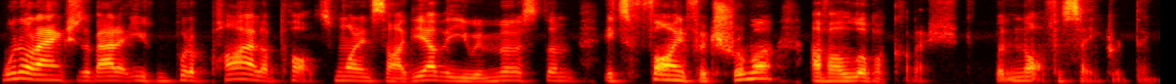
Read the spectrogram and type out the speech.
we're not anxious about it. You can put a pile of pots, one inside the other, you immerse them. It's fine for Truma of Aloba Kodesh, but not for sacred things.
